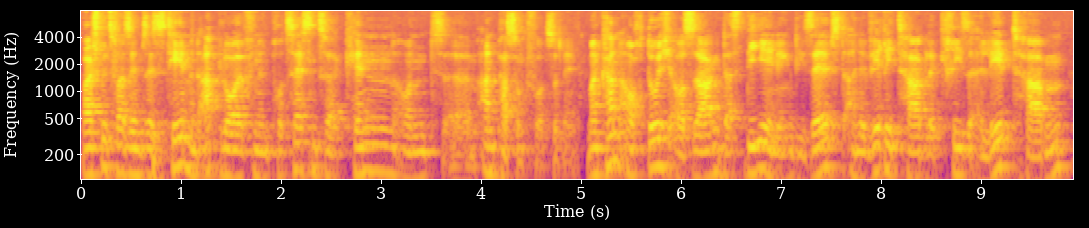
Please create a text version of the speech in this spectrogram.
beispielsweise im System, in Abläufen, in Prozessen zu erkennen und äh, Anpassung vorzunehmen. Man kann auch durchaus sagen, dass diejenigen, die selbst eine veritable Krise erlebt haben,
